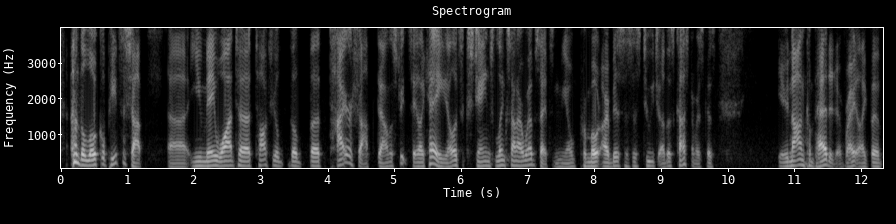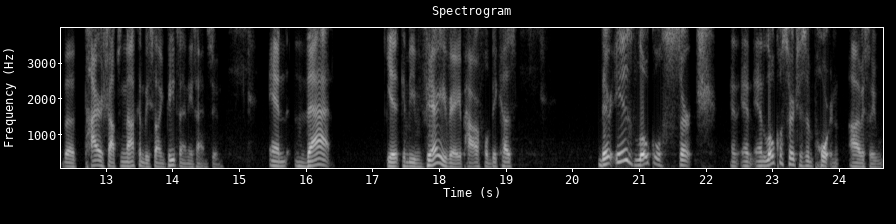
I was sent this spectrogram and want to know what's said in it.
the local pizza shop, uh, you may want to talk to the, the tire shop down the street. Say like, hey, you know, let's exchange links on our websites and you know promote our businesses to each other's customers because you're non-competitive, right? Like the the tire shop's not going to be selling pizza anytime soon, and that it can be very very powerful because there is local search and, and, and local search is important obviously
